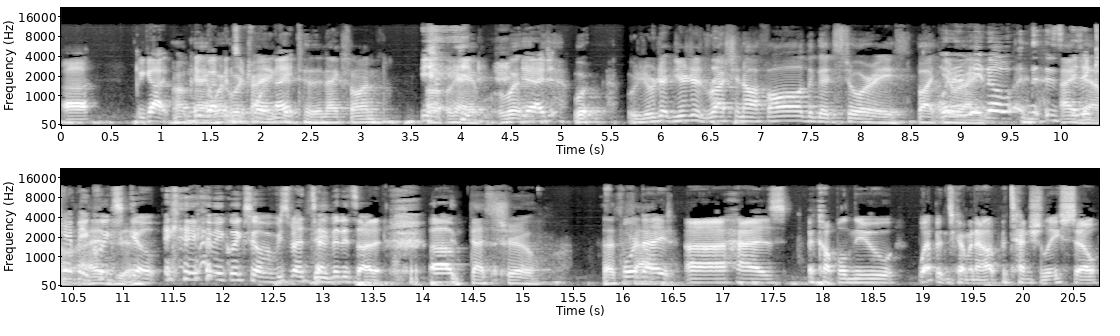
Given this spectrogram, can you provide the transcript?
Uh, we got Okay. new We're, weapons we're in trying to get to the next one. Oh, okay. What- Yeah, I you're, just, you're just rushing off all the good stories, but you're you right. mean? No, it, I it can't be a quick scope. It can't be a quick scope if we spend ten minutes on it. Um, That's true. That's Fortnite uh, has a couple new weapons coming out potentially, so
